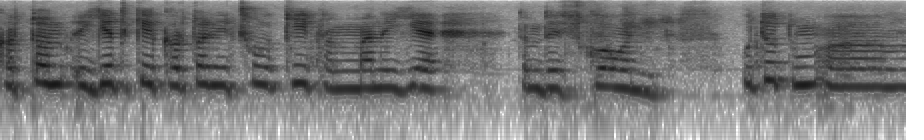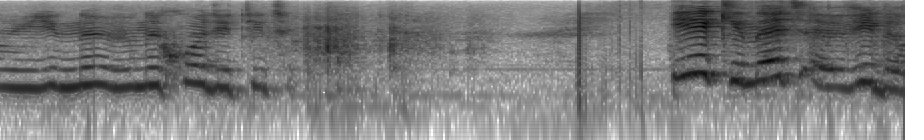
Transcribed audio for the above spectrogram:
Картон, є такі картонні чуваки, там в мене є там десь сковані. Отут е, не, не ходять і це. І кінець е, відео.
